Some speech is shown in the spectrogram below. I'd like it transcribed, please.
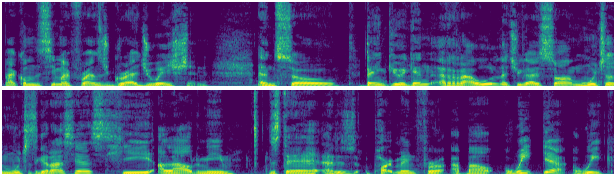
back home to see my friend's graduation. And so, thank you again, Raul, that you guys saw. Muchas, muchas gracias. He allowed me to stay at his apartment for about a week. Yeah, a week.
